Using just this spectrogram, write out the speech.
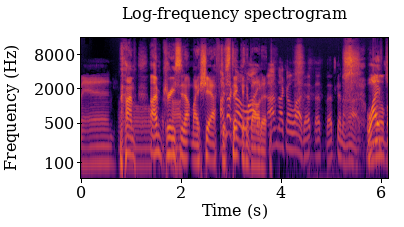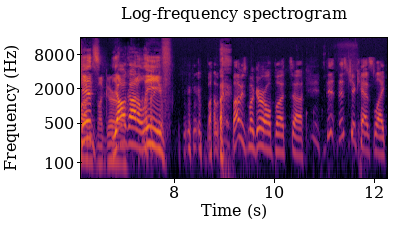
Man, I'm Oh, I'm that's greasing up my shaft just thinking lie. about it. I'm not gonna lie. That, that that's kind of hot. Wife, No, kids, y'all gotta leave. Bobby's my girl, but uh, this, this chick has like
